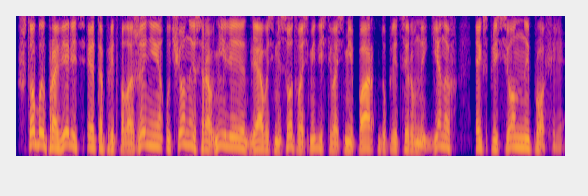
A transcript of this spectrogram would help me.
Чтобы проверить это предположение, ученые сравнили для 888 пар дуплицированных генов экспрессионные профили,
